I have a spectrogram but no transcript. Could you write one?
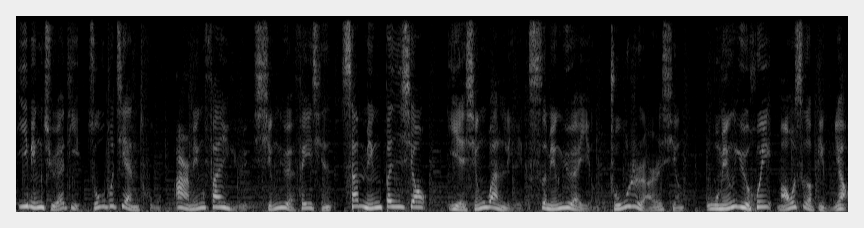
一名绝地，足不见土；二名翻羽，行月飞禽；三名奔霄，野行万里；四名月影，逐日而行；五名玉辉，毛色炳耀；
